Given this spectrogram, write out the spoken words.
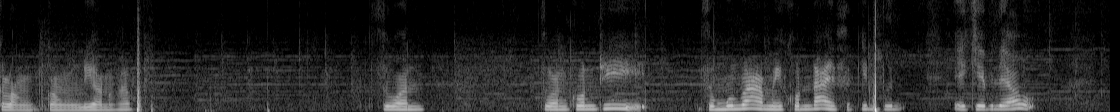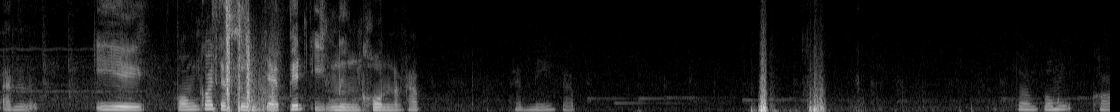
กล่องกล่องเดียวนะครับ ส่วน ส่วนคนที่สมมุติว่ามีคนได้สกินปืน AK ไปแล้ว อันอีกผมก็จะสุ่มแจกเพชรอีกหนึ่งคนนะครับแบบนี้ครับ ส่วนผมขอ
